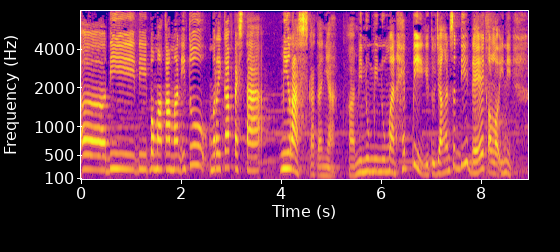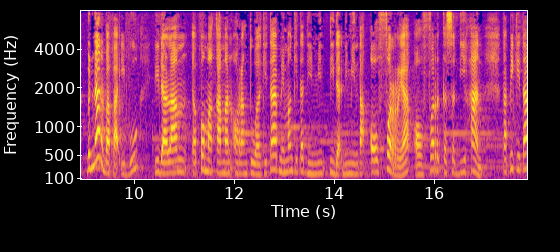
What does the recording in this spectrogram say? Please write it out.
uh, di di pemakaman itu mereka pesta miras katanya. Ah, minum-minuman happy gitu. Jangan sedih deh kalau ini. Benar Bapak Ibu di dalam uh, pemakaman orang tua kita memang kita dimin, tidak diminta over ya over kesedihan. Tapi kita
